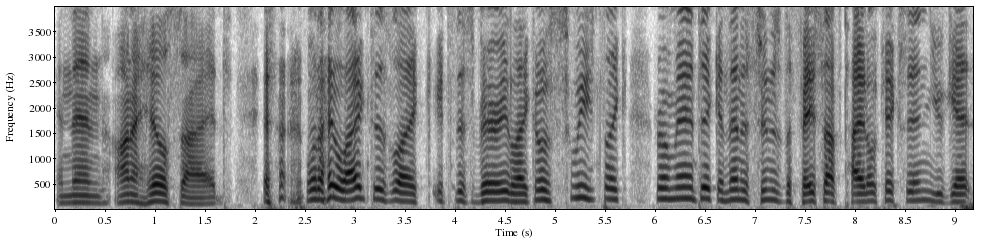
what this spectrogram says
and then on a hillside. And what I liked is like it's this very like oh sweet like romantic, and then as soon as the face-off title kicks in, you get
